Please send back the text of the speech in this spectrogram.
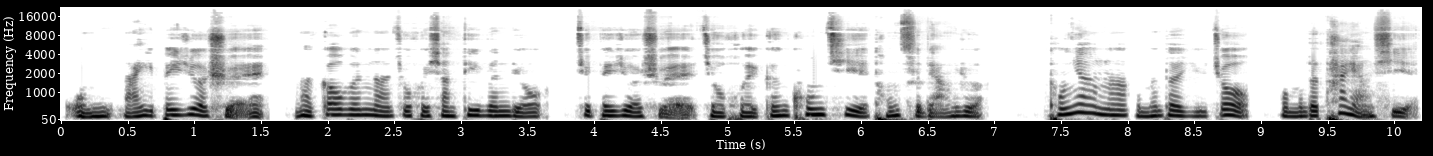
我们拿一杯热水，那高温呢就会向低温流，这杯热水就会跟空气同此凉热。同样呢，我们的宇宙，我们的太阳系，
